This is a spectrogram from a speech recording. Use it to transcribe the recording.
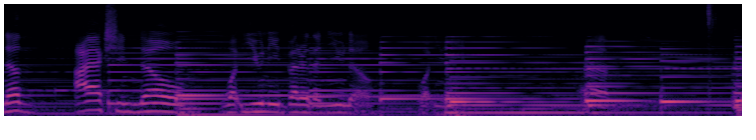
No, I actually know what you need better than you know what you need. Um,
